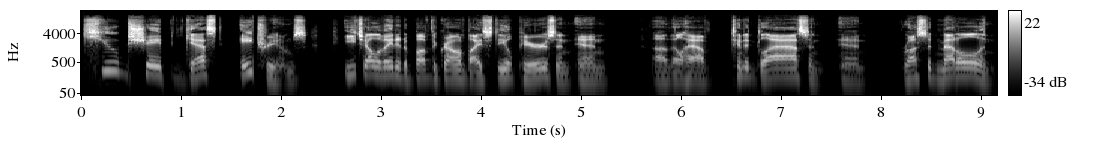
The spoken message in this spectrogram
cube-shaped guest atriums, each elevated above the ground by steel piers, and and uh, they'll have tinted glass and and rusted metal and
